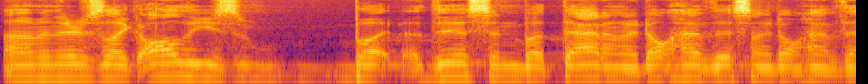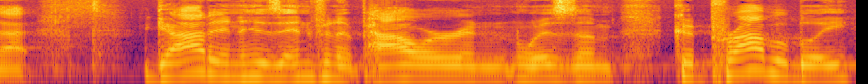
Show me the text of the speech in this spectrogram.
Um, and there's like all these, but this and but that, and I don't have this and I don't have that. God, in his infinite power and wisdom, could probably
